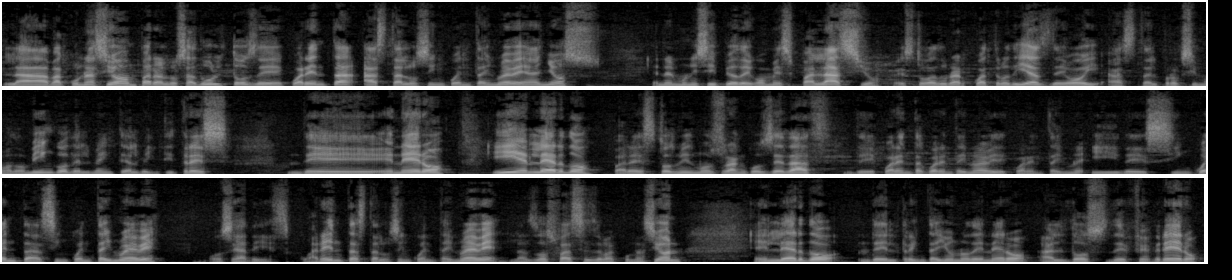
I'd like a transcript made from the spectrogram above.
la vacunación para los adultos de 40 hasta los 59 años en el municipio de Gómez Palacio. Esto va a durar cuatro días de hoy hasta el próximo domingo, del 20 al 23 de enero. Y en Lerdo, para estos mismos rangos de edad, de 40 a 49 y de, 49, y de 50 a 59, o sea, de 40 hasta los 59, las dos fases de vacunación. En Lerdo, del 31 de enero al 2 de febrero.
